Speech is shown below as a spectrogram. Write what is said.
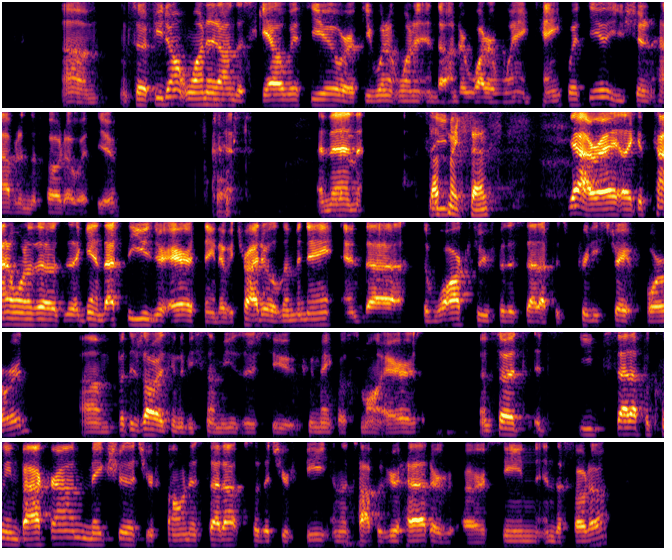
Um, and so if you don't want it on the scale with you, or if you wouldn't want it in the underwater weighing tank with you, you shouldn't have it in the photo with you. Of course. And then so that you, makes sense. Yeah, right. Like it's kind of one of those. Again, that's the user error thing that we try to eliminate. And uh, the walkthrough for the setup is pretty straightforward. Um, but there's always going to be some users who who make those small errors. And so it's it's you set up a clean background, make sure that your phone is set up so that your feet and the top of your head are, are seen in the photo.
